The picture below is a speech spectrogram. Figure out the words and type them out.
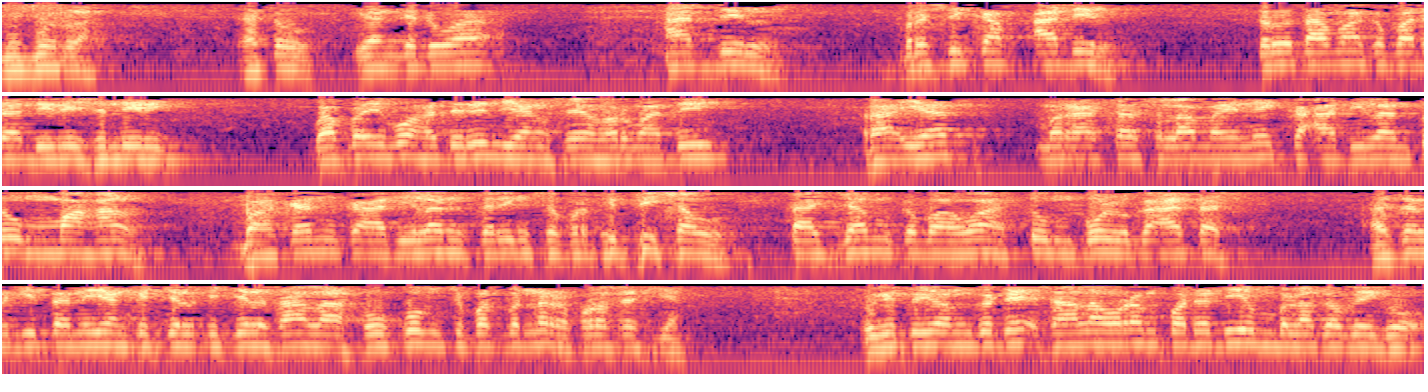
Jujurlah. Satu. Yang kedua adil, bersikap adil, terutama kepada diri sendiri. Bapak Ibu hadirin yang saya hormati, rakyat merasa selama ini keadilan itu mahal. Bahkan keadilan sering seperti pisau, tajam ke bawah, tumpul ke atas. Asal kita nih yang kecil-kecil salah, hukum cepat benar prosesnya. Begitu yang gede salah orang pada diem belaga bego.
